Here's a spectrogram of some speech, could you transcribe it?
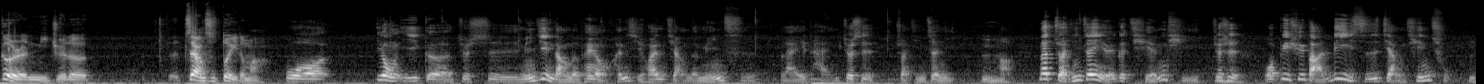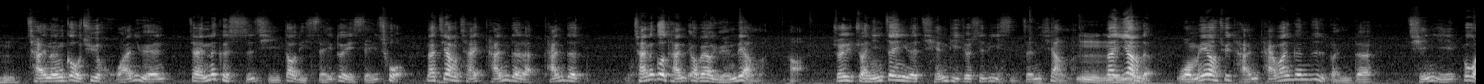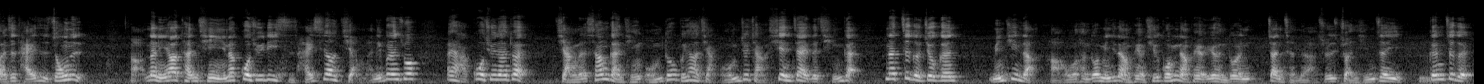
个人你觉得这样是对的吗？我。用一个就是民进党的朋友很喜欢讲的名词来谈，就是转型正义。嗯，好，那转型正义有一个前提，就是我必须把历史讲清楚，嗯才能够去还原在那个时期到底谁对谁错，那这样才谈得来，谈得才能够谈要不要原谅嘛。好，所以转型正义的前提就是历史真相嘛。嗯，那一样的，我们要去谈台湾跟日本的情谊，不管是台日、中日。啊，那你要谈情谊，那过去历史还是要讲嘛。你不能说，哎呀，过去那段讲的伤感情，我们都不要讲，我们就讲现在的情感。那这个就跟民进党啊，我很多民进党朋友，其实国民党朋友也有很多人赞成的啊，所以转型正义跟这个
